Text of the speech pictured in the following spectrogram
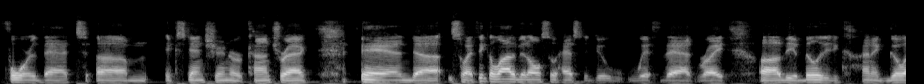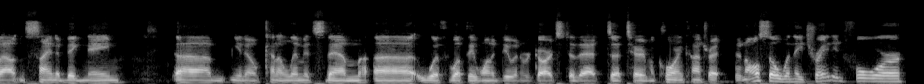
for that um, extension or contract. And uh, so I think a lot of it also has to do with that, right? Uh, the ability to kind of go out and sign a big name. Um, you know, kind of limits them uh, with what they want to do in regards to that uh, Terry McLaurin contract, and also when they traded for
